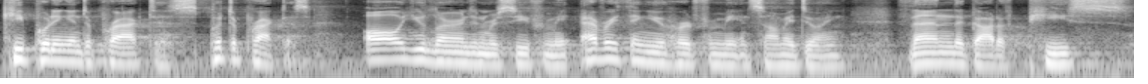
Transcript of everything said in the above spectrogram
Keep putting into practice, put to practice all you learned and received from me, everything you heard from me and saw me doing, then the God of peace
